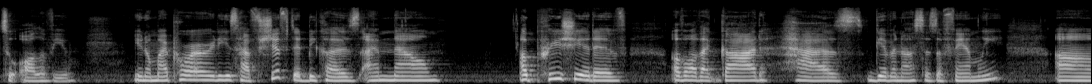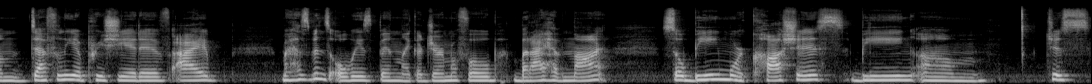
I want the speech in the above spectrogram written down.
to all of you. You know, my priorities have shifted because I'm now appreciative of all that God has given us as a family. Um, definitely appreciative. I, my husband's always been like a germaphobe, but I have not. So being more cautious, being um, just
